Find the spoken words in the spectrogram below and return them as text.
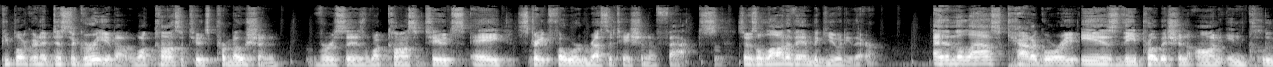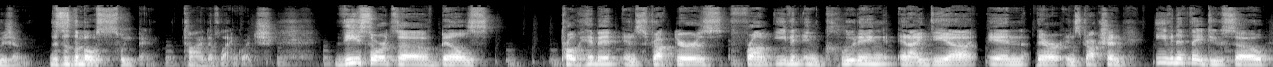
people are going to disagree about what constitutes promotion versus what constitutes a straightforward recitation of facts. So there's a lot of ambiguity there. And then the last category is the prohibition on inclusion. This is the most sweeping kind of language. These sorts of bills prohibit instructors from even including an idea in their instruction, even if they do so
